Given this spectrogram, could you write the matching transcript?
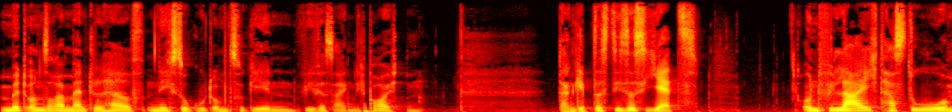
mit unserer Mental Health nicht so gut umzugehen, wie wir es eigentlich bräuchten. Dann gibt es dieses Jetzt. Und vielleicht hast du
